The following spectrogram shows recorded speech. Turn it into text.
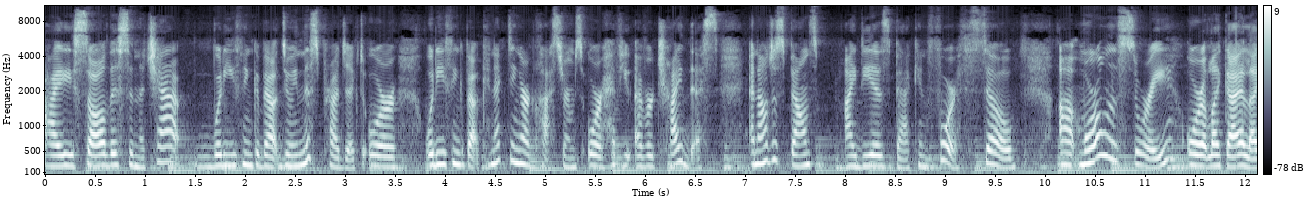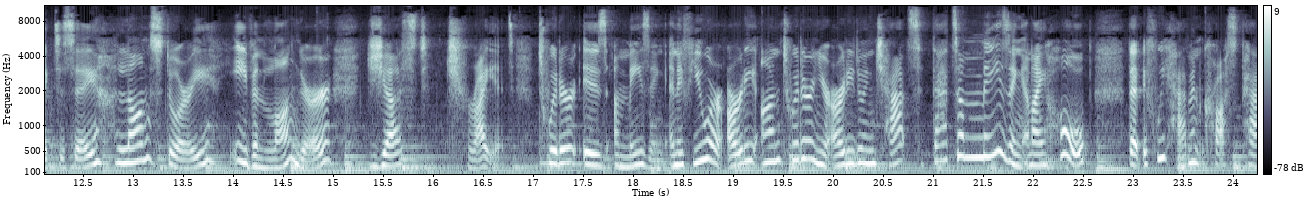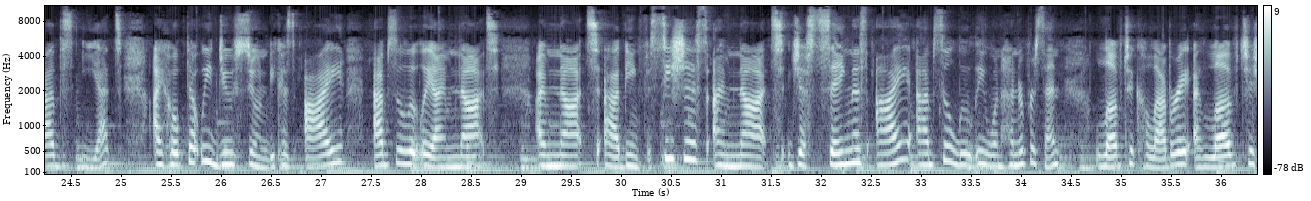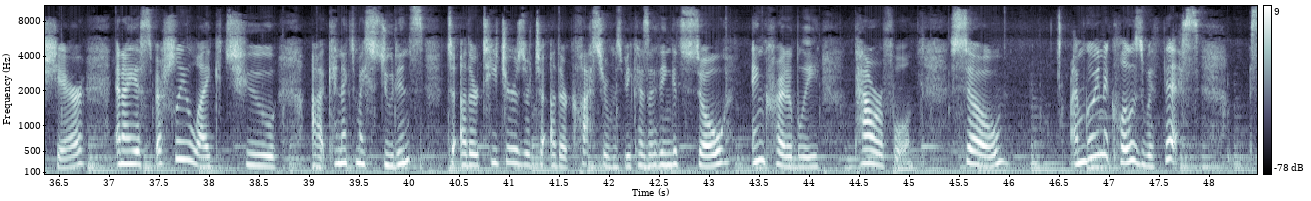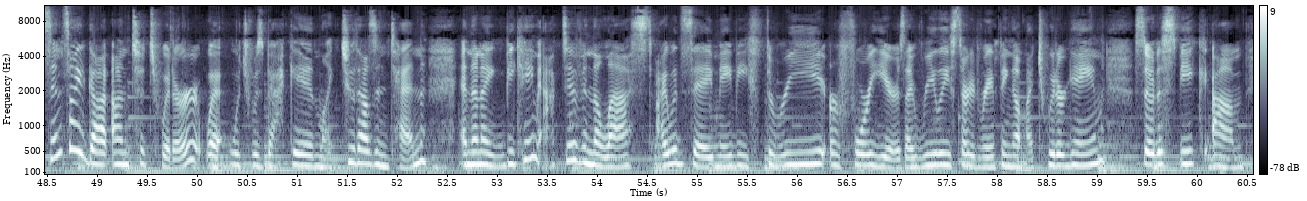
I saw this in the chat. What do you think about doing this project? Or what do you think about connecting our classrooms? Or have you ever tried this? And I'll just bounce ideas back and forth. So, uh, moral of the story, or like I like to say, long story, even longer, just try it. Twitter is amazing. And if you are already on Twitter and you're already doing chats, that's amazing. And I hope that if we haven't crossed paths yet, I hope that we do soon because I absolutely I'm not I'm not uh, being facetious. I'm not just saying this. I absolutely 100% love to collaborate. I love to share, and I especially like to uh, connect my students to other teachers or to other classrooms because I think it's so incredibly powerful. So I'm going to close with this. Since I got onto Twitter, which was back in like 2010, and then I became active in the last, I would say, maybe three or four years, I really started ramping up my Twitter game, so to speak. Um,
